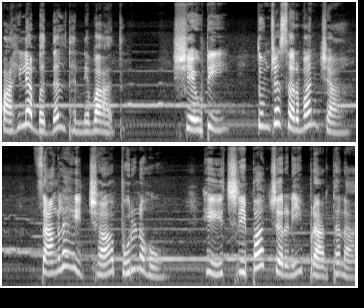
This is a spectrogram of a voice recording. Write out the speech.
पाहिल्याबद्दल धन्यवाद. शेवटी तुमच्या सर्वांच्या चांगल्या इच्छा पूर्ण हो. ही श्रीपाद चरणी प्रार्थना.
